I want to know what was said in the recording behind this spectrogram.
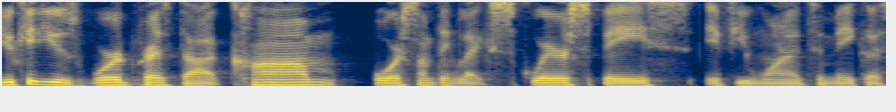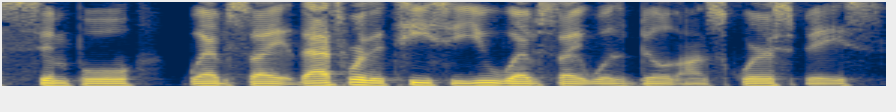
you could use WordPress.com or something like Squarespace if you wanted to make a simple website. That's where the TCU website was built on Squarespace.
